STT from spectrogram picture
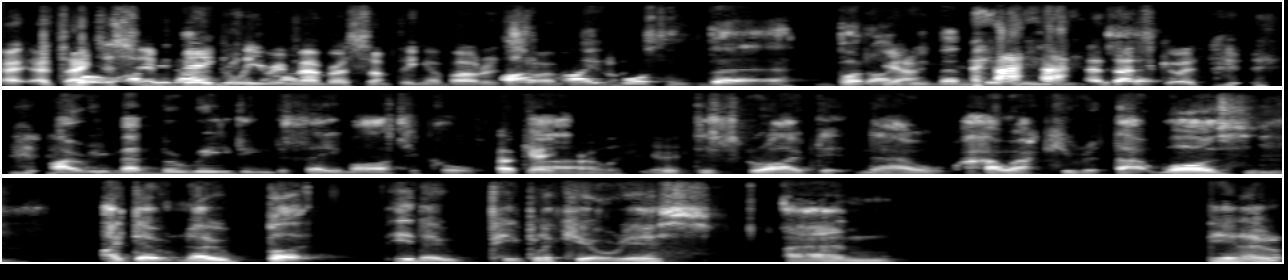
I, I, I just I mean, vaguely I- remember something about it. I, So I wasn't there, but I Yeah. remember reading. The that's sa- good. I remember reading the same article. Okay, um, probably. Yeah. that described it. Now, how accurate that was, Hmm. I don't know. But you know, people are curious, Hmm. and you know,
